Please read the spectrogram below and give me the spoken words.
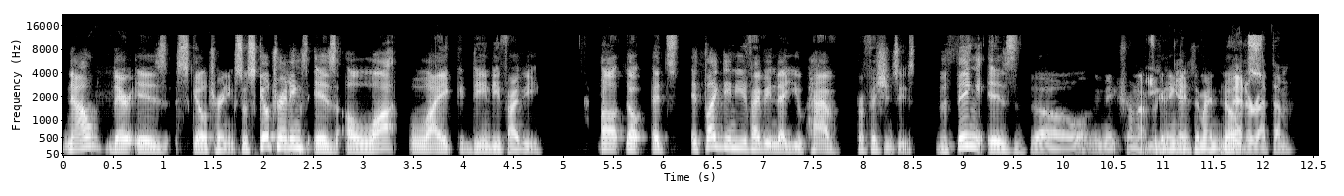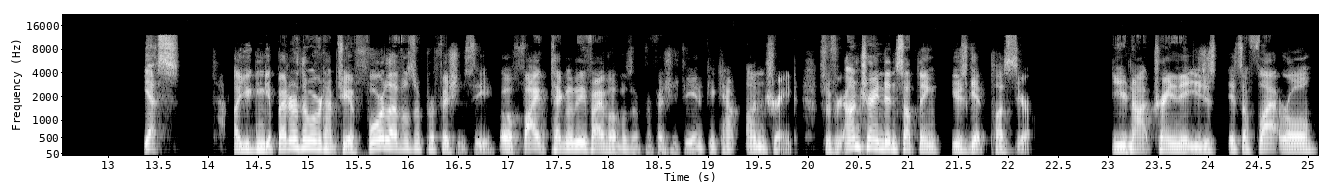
now there is skill training. So skill trainings Mm-hmm. is a lot like D and D five E. Uh, no, it's it's like the and D five E in that you have proficiencies. The thing is, though, let me make sure I'm not You forgetting get anything. I know. Better at them. yes, uh, you can get better at them over time. So you have four levels of proficiency. Oh, five technically five levels of proficiency, and if you count untrained. So if you're untrained in something, you just get plus zero. You're not training it. You just it's a flat roll.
